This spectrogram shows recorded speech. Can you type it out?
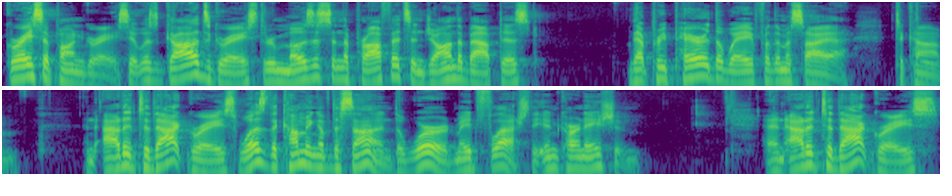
Grace upon grace. It was God's grace through Moses and the prophets and John the Baptist that prepared the way for the Messiah to come. And added to that grace was the coming of the Son, the Word made flesh, the incarnation. And added to that grace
